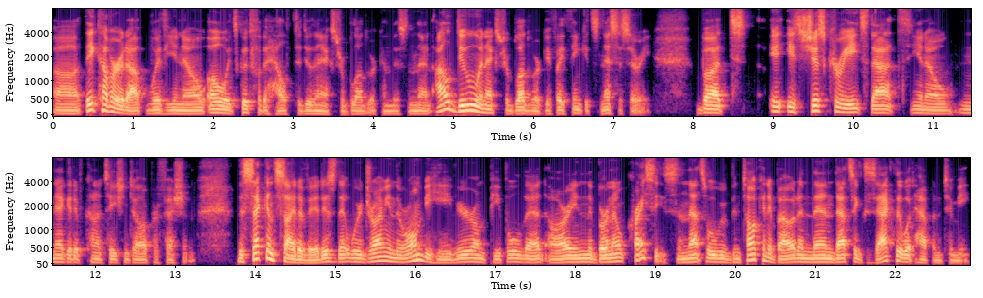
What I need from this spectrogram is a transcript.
uh, they cover it up with you know oh it's good for the health to do the extra blood work and this and that. I'll do an extra blood work if i think it's necessary but it, it just creates that you know negative connotation to our profession. The second side of it is that we're driving the wrong behavior on people that are in the burnout crises and that's what we've been talking about and then that's exactly what happened to me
